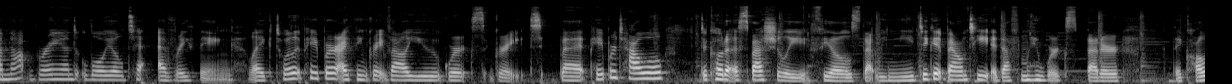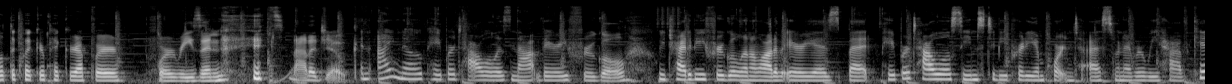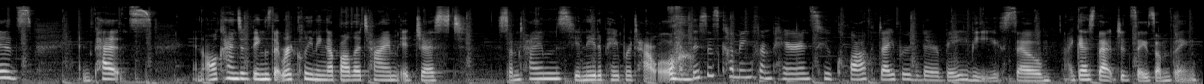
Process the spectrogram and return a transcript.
I'm not brand loyal to everything. Like toilet paper, I think great value works great. But paper towel, Dakota especially feels that we need to get Bounty. It definitely works better. They call it the quicker picker upper for a reason. it's not a joke. And I know paper towel is not very frugal. We try to be frugal in a lot of areas, but paper towel seems to be pretty important to us whenever we have kids and pets and all kinds of things that we're cleaning up all the time. It just sometimes you need a paper towel. This is coming from parents who cloth diapered their baby, so I guess that should say something.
